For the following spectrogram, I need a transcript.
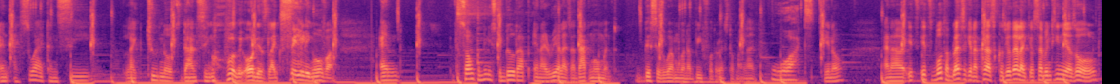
and I swear I can see like two notes dancing over the audience, like sailing over, and the song continues to build up, and I realize at that moment this is where I'm gonna be for the rest of my life. What? You know, and uh, it's it's both a blessing and a curse because you're there like you're 17 years old,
